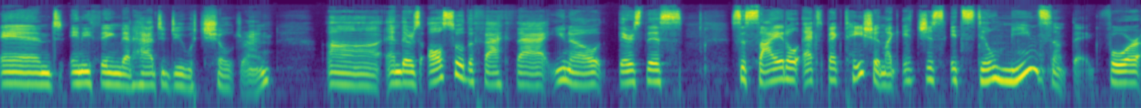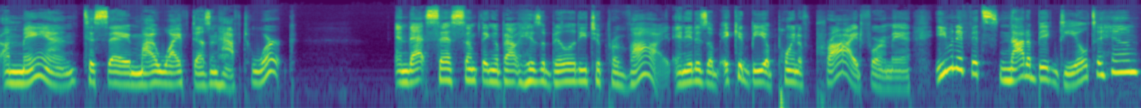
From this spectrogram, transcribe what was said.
and anything that had to do with children. Uh, and there's also the fact that, you know, there's this societal expectation. Like it just, it still means something for a man to say, my wife doesn't have to work and that says something about his ability to provide. And it is a it could be a point of pride for a man. Even if it's not a big deal to him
